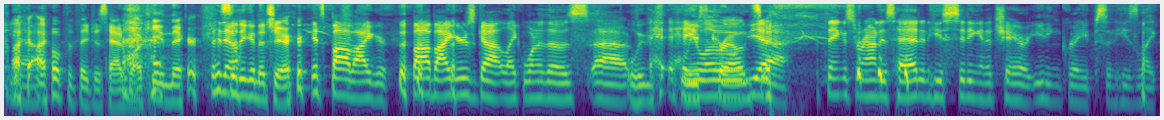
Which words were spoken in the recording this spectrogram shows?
you know? I, I hope that they just had Joaquin there, sitting in a chair. It's Bob Iger. Bob Iger's got like one of those uh, Leaf- halo, crowns. yeah, things around his head, and he's sitting in a chair eating grapes, and he's like,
